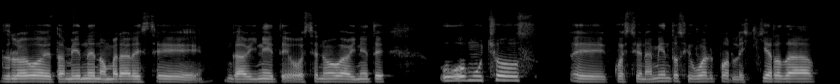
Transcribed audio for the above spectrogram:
luego de también de nombrar este gabinete o este nuevo gabinete, hubo muchos eh, cuestionamientos igual por la izquierda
